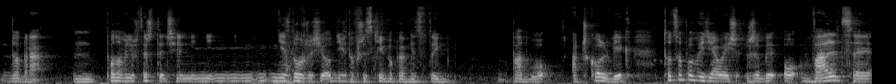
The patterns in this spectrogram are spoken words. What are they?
Dobra, mm, ponownie już też te, nie, nie, nie zdążę się odnieść do wszystkiego pewnie, co tutaj padło, aczkolwiek to, co powiedziałeś, żeby o walce,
